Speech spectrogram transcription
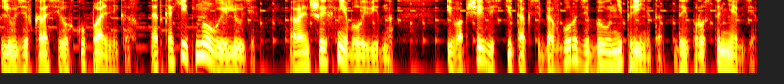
люди в красивых купальниках. Это какие-то новые люди. Раньше их не было видно. И вообще вести так себя в городе было не принято, да и просто негде.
